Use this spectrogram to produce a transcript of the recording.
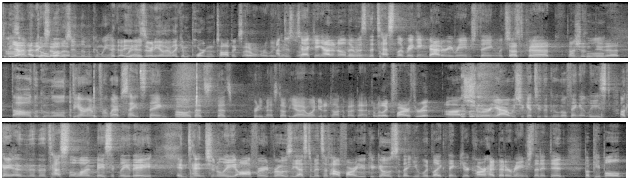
Do these yeah, have I think so, gobos though. in them? Can we have I- red? Is there any other like important topics? I don't really. I'm think just so. checking. I don't know. There was the Tesla rigging battery range thing, which That's is pretty bad. They shouldn't do uncool. that. Oh, the Google DRM for websites thing. Oh, that's that's pretty messed up. Yeah, I want you to talk about that. Can we like fire through it? Uh, sure, yeah, we should get to the Google thing at least. Okay, uh, the, the Tesla one, basically, they intentionally offered rosy estimates of how far you could go so that you would like think your car had better range than it did, but people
